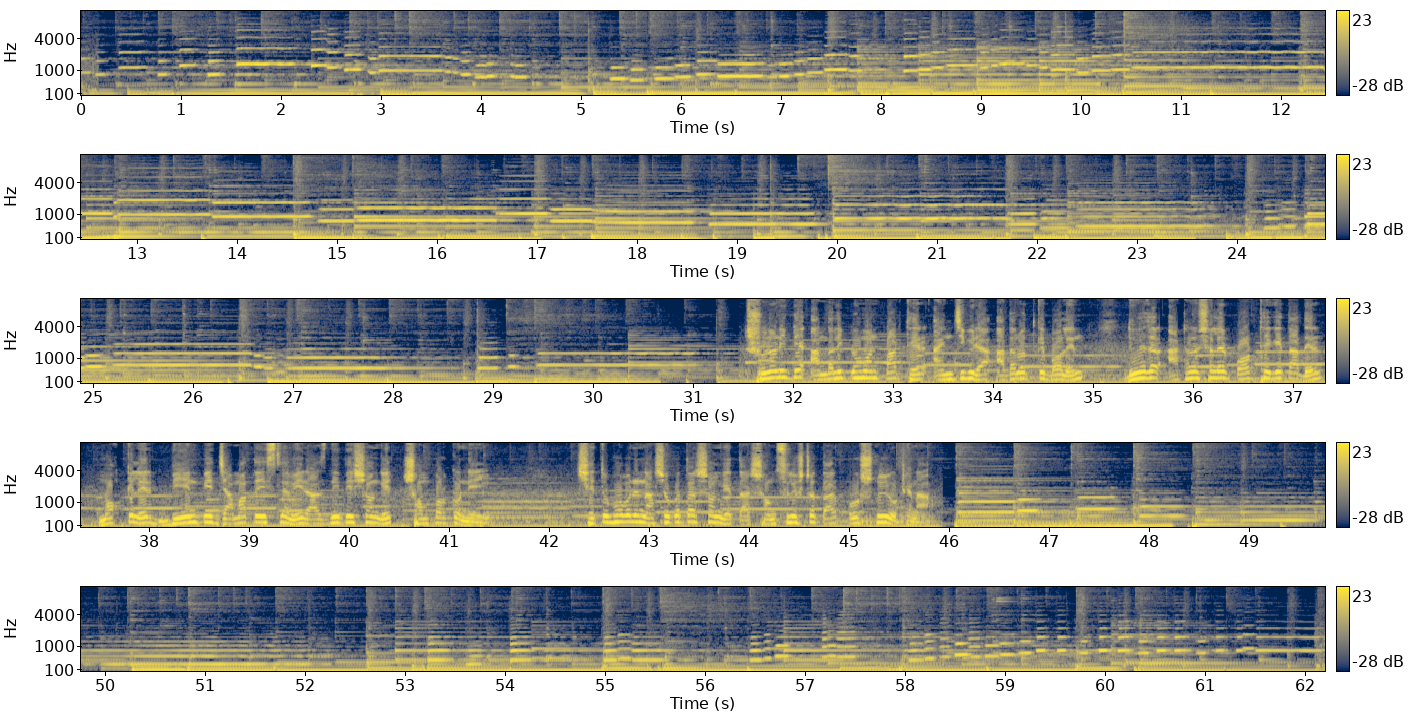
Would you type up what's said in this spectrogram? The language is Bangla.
শুনানিতে আন্দালিব রহমান পার্থের আইনজীবীরা আদালতকে বলেন, দুই হাজার আঠারো সালের পর থেকে তাদের মক্কেলের বিএনপি জামাতে ইসলামী রাজনীতির সঙ্গে সম্পর্ক নেই। সেতু ভবনের নাশকতার সঙ্গে তার সংশ্লিষ্টতার প্রশ্নই ওঠে না।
